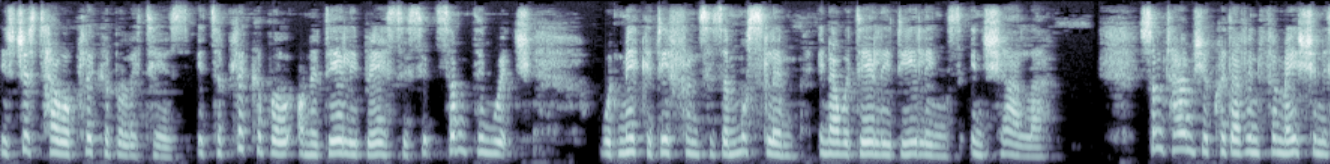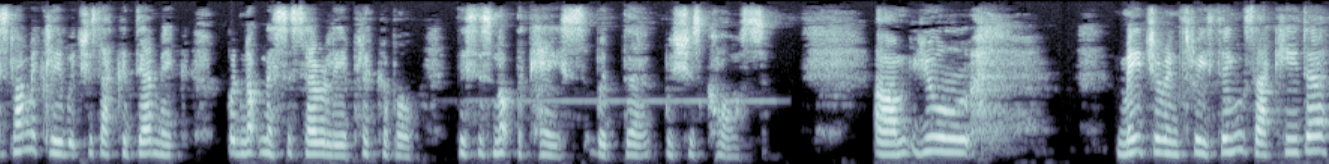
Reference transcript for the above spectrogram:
is just how applicable it is. It's applicable on a daily basis. It's something which would make a difference as a Muslim in our daily dealings, inshallah. Sometimes you could have information Islamically which is academic but not necessarily applicable. This is not the case with the Wishes course. Um, you'll major in three things, Aqidah,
